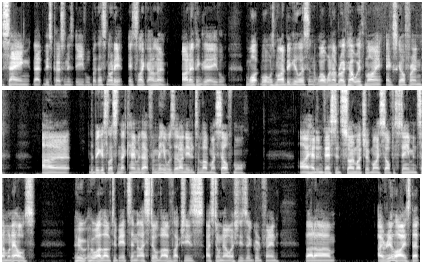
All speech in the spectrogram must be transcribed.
saying that this person is evil, but that's not it. It's like I don't know. I don't think they're evil. What what was my bigger lesson? Well, when I broke up with my ex girlfriend, uh, the biggest lesson that came with that for me was that I needed to love myself more. I had invested so much of my self esteem in someone else, who who I love to bits, and I still love. Like she's, I still know her. She's a good friend, but um, I realized that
